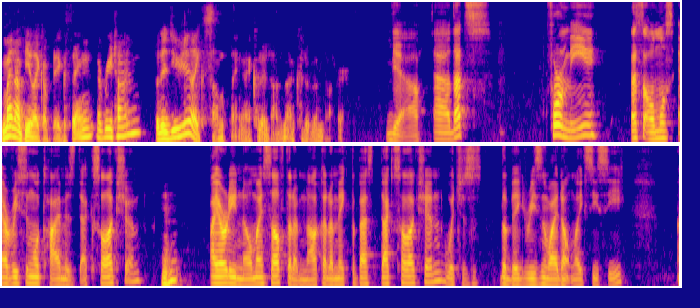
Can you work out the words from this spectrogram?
it might not be like a big thing every time, but it's usually like something I could have done that could have been better. Yeah. Uh, that's for me. That's almost every single time is deck selection. Mhm. I already know myself that I'm not gonna make the best deck selection, which is the big reason why I don't like CC.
